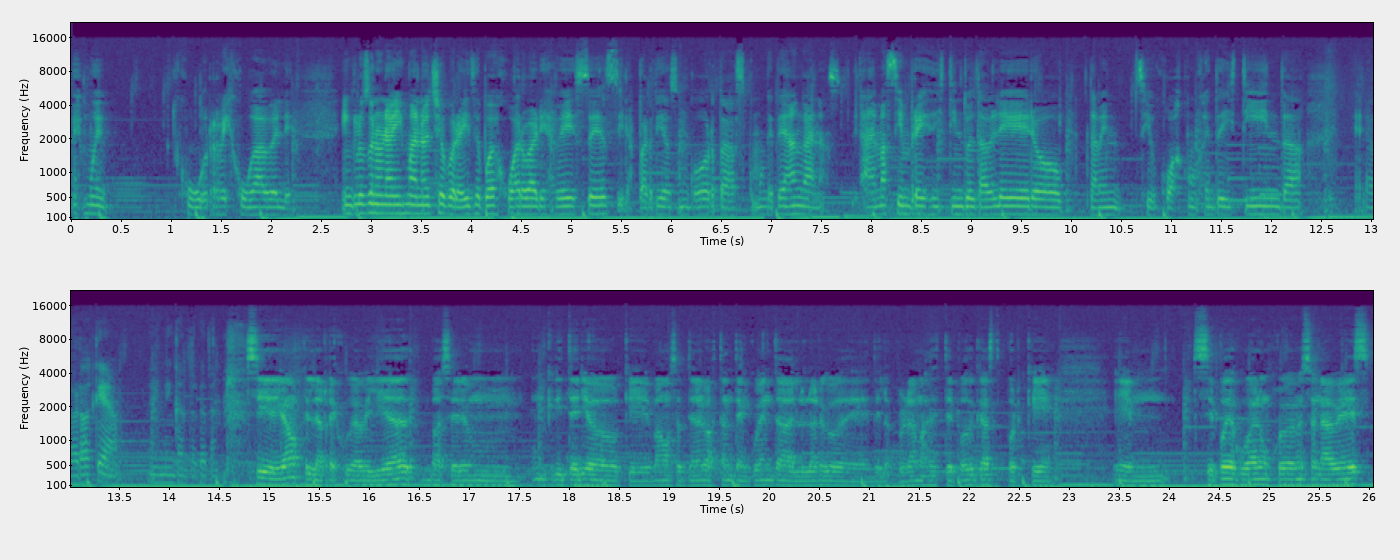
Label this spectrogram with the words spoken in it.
es muy ju- rejugable. Incluso en una misma noche por ahí se puede jugar varias veces y las partidas son cortas, como que te dan ganas. Además siempre es distinto el tablero, también si juegas con gente distinta. Eh, la verdad que a mí me encanta el Catán. Sí, digamos que la rejugabilidad va a ser un, un criterio que vamos a tener bastante en cuenta a lo largo de, de los programas de este podcast porque em, se puede jugar un juego de mesa una vez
